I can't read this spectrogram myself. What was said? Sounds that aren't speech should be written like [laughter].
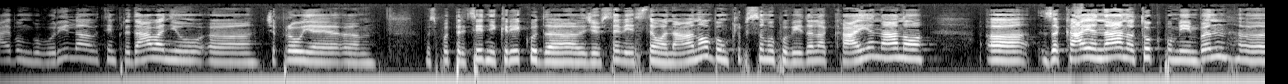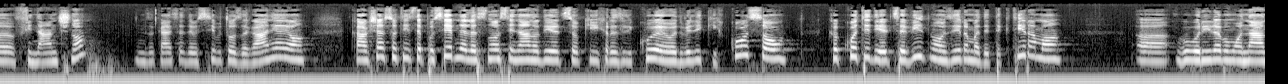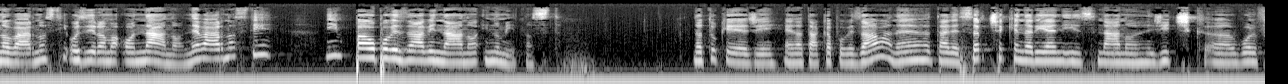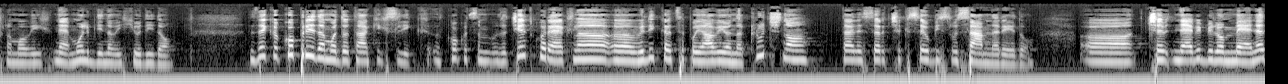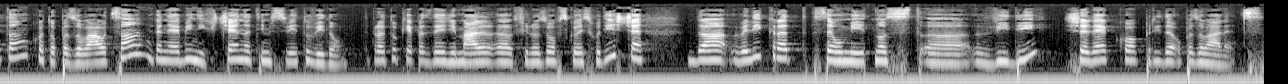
kaj bom govorila v tem predavanju, uh, čeprav je gospod predsednik rekel, da že vse veste o nano, bom kljub samo povedala, kaj je nano, uh, zakaj je nano tako pomemben uh, finančno, zakaj se da vsi v to zaganjajo, kakšne so tiste posebne lasnosti nanodelcev, ki jih razlikujejo od velikih kosov, kako te delce vidimo oziroma detektiramo. Uh, govorila bomo o nanovarnosti oziroma o nano nevarnosti in pa v povezavi nano in umetnost. No, tukaj je že ena taka povezava, ne, tale srček je narejen iz nano žičk uh, Wolframovih, ne, molibdinovih jodidov. Zdaj, kako pridemo do takih slik? Kot sem v začetku rekla, uh, velikrat se pojavijo na ključno, tale srček se je v bistvu sam naredil. Uh, če ne bi bilo mene tam kot opazovalca, ga ne bi nihče na tem svetu videl. Prav tukaj je pa zdaj že mal uh, filozofsko izhodišče, da velikrat se umetnost uh, vidi, šele ko pride opazovalec.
